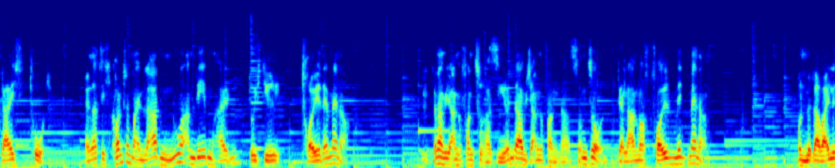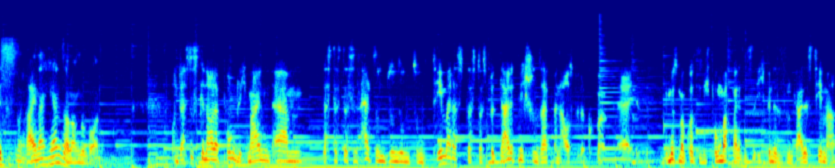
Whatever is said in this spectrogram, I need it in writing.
gleich tot. Er sagte, ich konnte meinen Laden nur am Leben halten durch die Treue der Männer. Dann habe ich angefangen zu rasieren, da habe ich angefangen das und so. Der Laden war voll mit Männern. Und mittlerweile ist es ein reiner Herrensalon geworden. Und das ist genau der Punkt. Ich meine, ähm, das, das, das ist halt so, so, so, so ein Thema, das, das, das begleitet mich schon seit meiner Ausbildung. Guck mal, äh, wir müssen mal kurz den Sprung machen, weil ist, ich finde, das ist ein geiles Thema.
